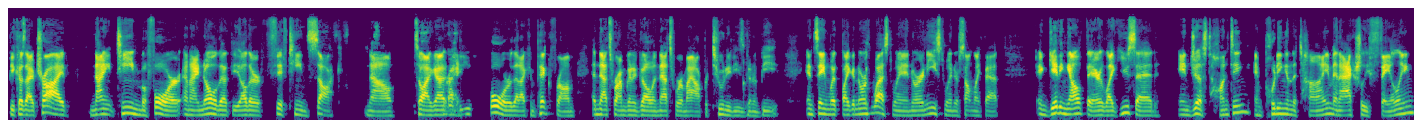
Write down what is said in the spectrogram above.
because I've tried 19 before and I know that the other 15 suck now. So I got right. these four that I can pick from, and that's where I'm going to go, and that's where my opportunity is going to be. And same with like a northwest wind or an east wind or something like that. And getting out there, like you said, and just hunting and putting in the time and actually failing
